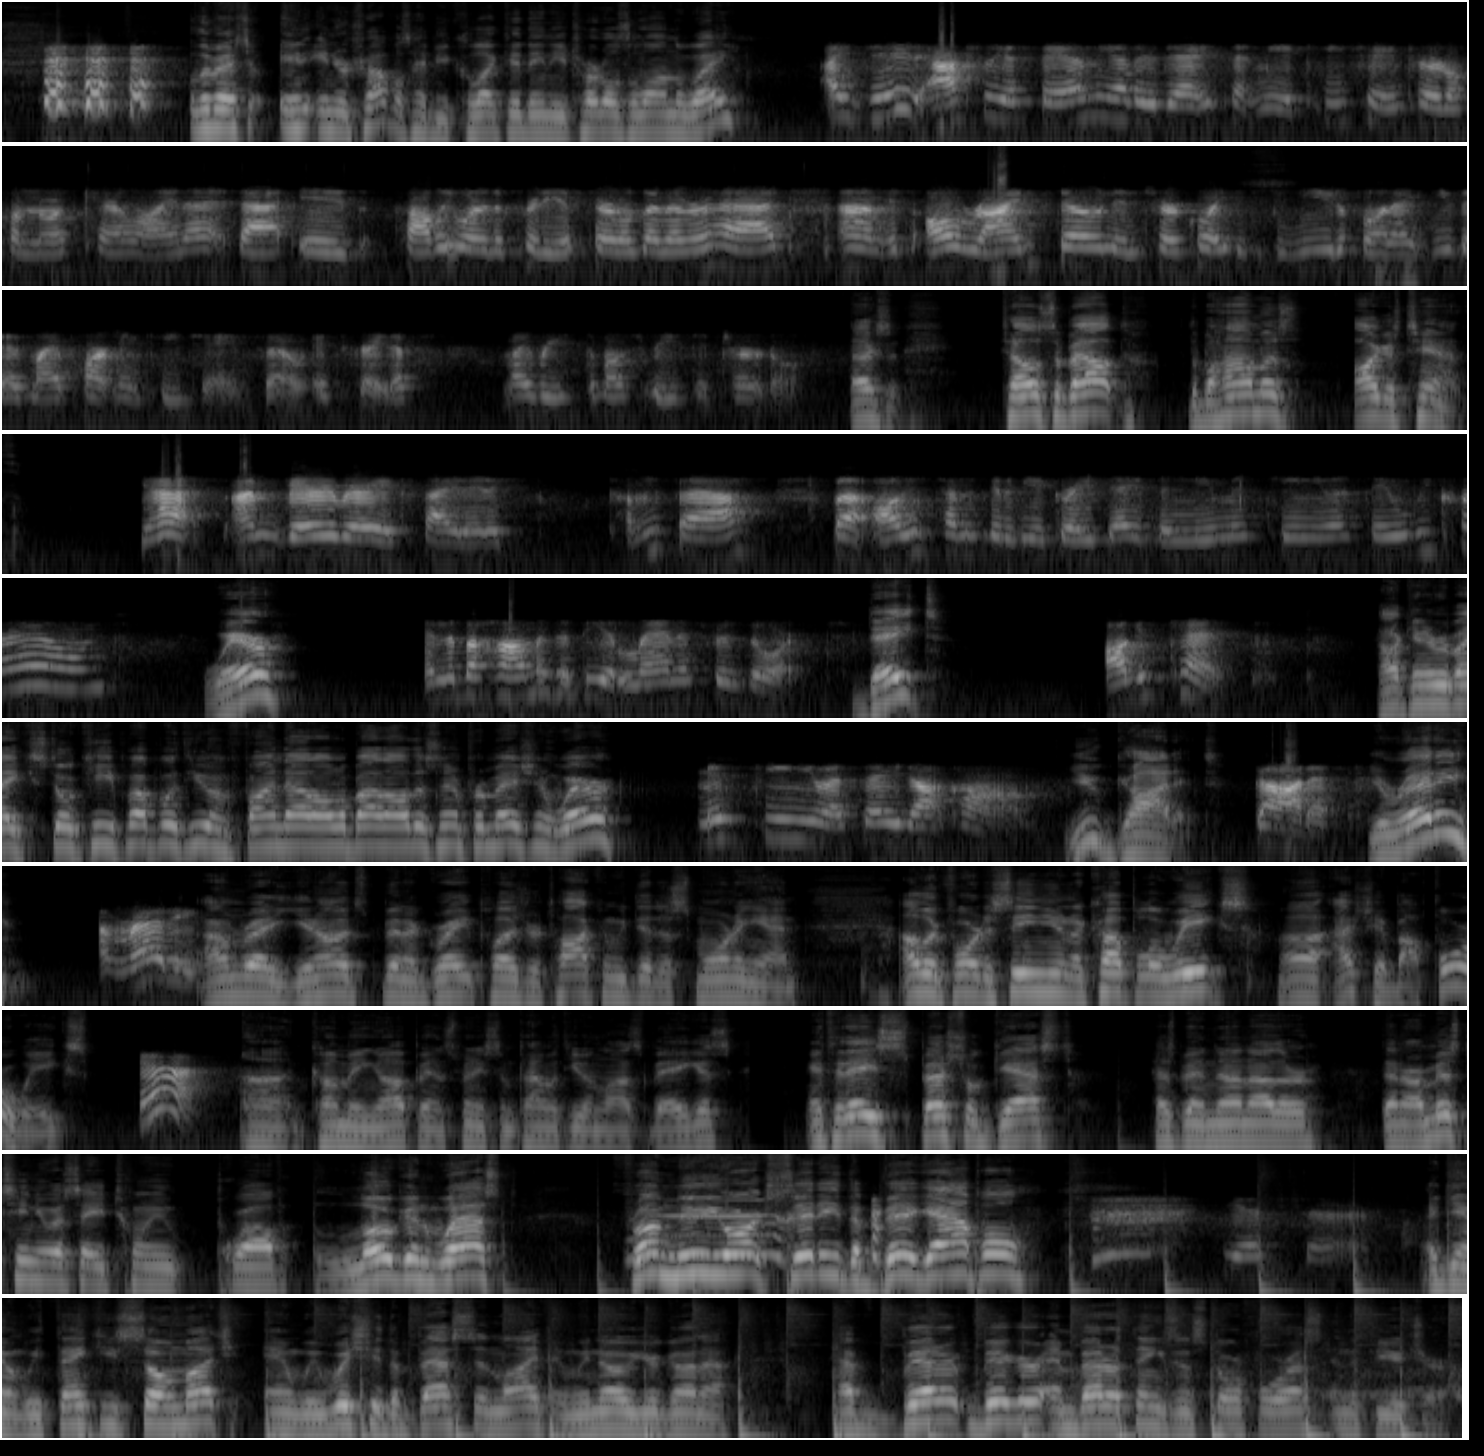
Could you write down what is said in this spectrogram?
Let me ask you, in, in, your travels, have you collected any turtles along the way? I did. Actually, a fan the other day sent me a keychain turtle from North Carolina. That is probably one of the prettiest turtles I've ever had. Um, it's all rhinestone and turquoise. It's beautiful, and I use it as my apartment keychain. So it's great. That's my re- the most recent turtle. Excellent. Tell us about the Bahamas, August 10th. Yes, I'm very, very excited. It's coming fast. But August 10th is going to be a great day. The new Miss Teen USA will be crowned. Where? In the Bahamas at the Atlantis Resort. Date? August 10th. How can everybody still keep up with you and find out all about all this information? Where? MissTeenUSA.com. You got it. Got it. You ready? I'm ready. I'm ready. You know, it's been a great pleasure talking with you this morning, and I look forward to seeing you in a couple of weeks. Uh, actually, about four weeks. Yeah. Uh, coming up and spending some time with you in Las Vegas. And today's special guest has been none other than our Miss Teen USA 2012, Logan West from New York City, the Big Apple. Yes, sir. Again, we thank you so much and we wish you the best in life, and we know you're going to have better, bigger, and better things in store for us in the future.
